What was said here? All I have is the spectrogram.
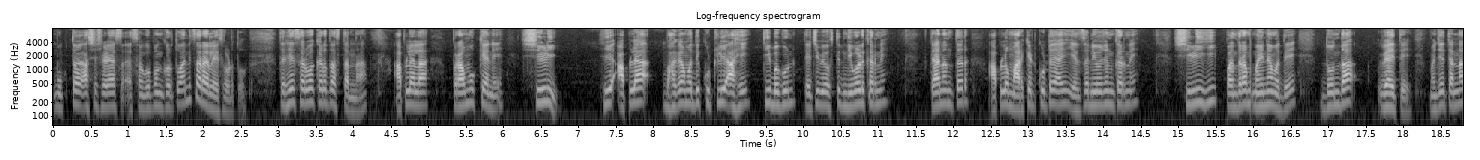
मुक्त अशा शेळ्या संगोपन करतो आणि चरायलाही सोडतो. तर हे सर्व करत असताना आपल्याला प्रामुख्याने शेळी ही आपल्या भागामध्ये कुठली आहे ती बघून त्याची व्यवस्थित निवड करणे त्यानंतर आपलं मार्केट कुठे आहे यांचं नियोजन करणे. शिळी ही पंधरा महिन्यामध्ये दोनदा व्यायते. म्हणजे त्यांना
